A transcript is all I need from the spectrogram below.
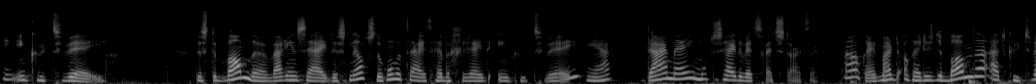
in Q2. Dus de banden waarin zij de snelste rondetijd hebben gereden in Q2, Ja. daarmee moeten zij de wedstrijd starten. Oké, maar oké, dus de banden uit Q2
